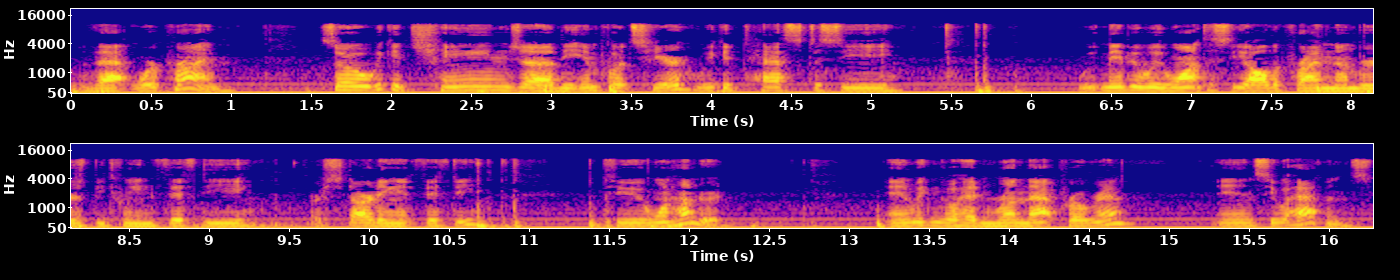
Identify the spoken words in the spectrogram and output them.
that were prime. So we could change uh, the inputs here. We could test to see maybe we want to see all the prime numbers between 50 or starting at 50 to 100 and we can go ahead and run that program and see what happens.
